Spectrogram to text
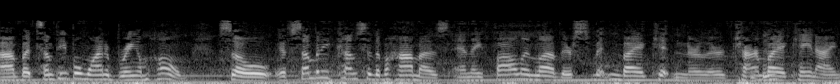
uh, but some people want to bring them home. So, if somebody comes to the Bahamas and they fall in love, they're smitten by a kitten or they're charmed by a canine,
